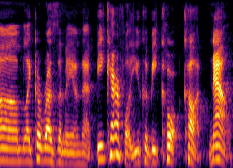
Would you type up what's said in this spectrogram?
um, like a resume on that, be careful. You could be caught. Now,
